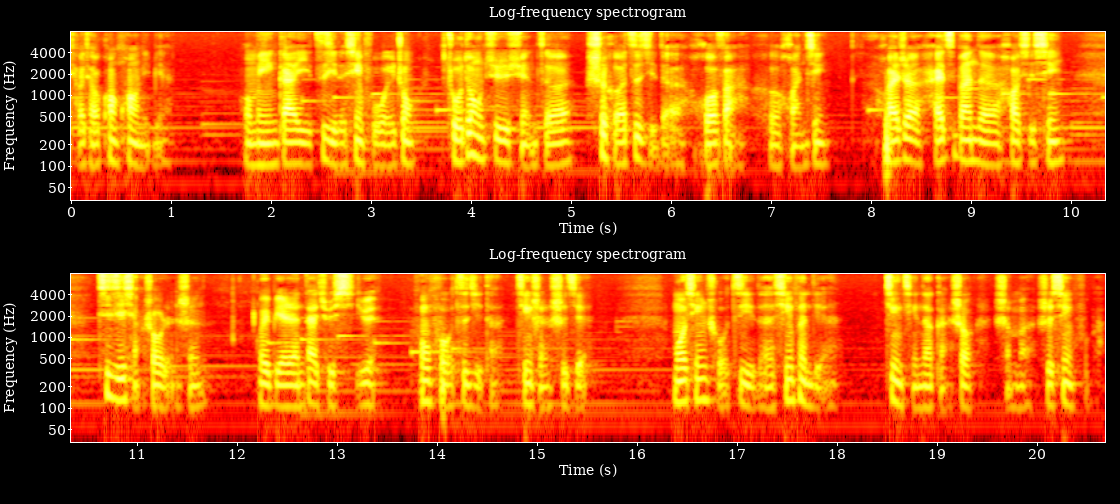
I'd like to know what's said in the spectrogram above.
条条框框里面。我们应该以自己的幸福为重，主动去选择适合自己的活法和环境，怀着孩子般的好奇心，积极享受人生，为别人带去喜悦，丰富自己的精神世界，摸清楚自己的兴奋点，尽情的感受什么是幸福吧。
